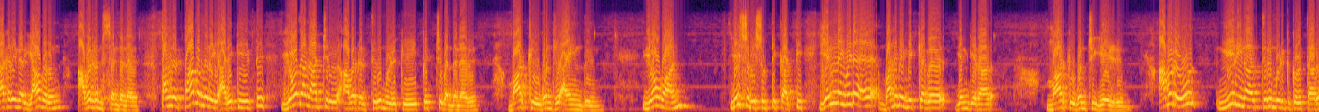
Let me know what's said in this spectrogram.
நகரினர் யாவரும் அவரிடம் சென்றனர். தங்கள் பாவங்களை அறிக்கையிட்டு யோதா நாட்டில் அவர்கள் திருமுழுக்கு பெற்று வந்தனர். மார்க்கு ஒன்று ஐந்து. யோவான் இயேசுவை சுட்டிக்காட்டி என்னை விட வலிமை மிக்கவர் என்கிறார். மார்க் ஒன்று ஏழு. அவரோ நீரினால் திருமுழுக்கு கொடுத்தார்.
